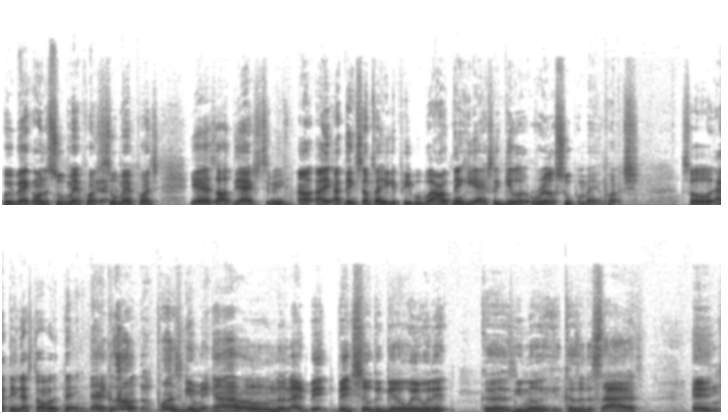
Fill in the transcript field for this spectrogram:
We back on the Superman punch. Yeah. Superman punch, yeah, it's all the action to me. I, I I think sometimes he get people, but I don't think he actually give a real Superman punch. So I think that's the only thing. Yeah, cause I don't the punch gimmick. I don't know. Like Big Big Show could get away with it, cause you know, cause of the size, and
